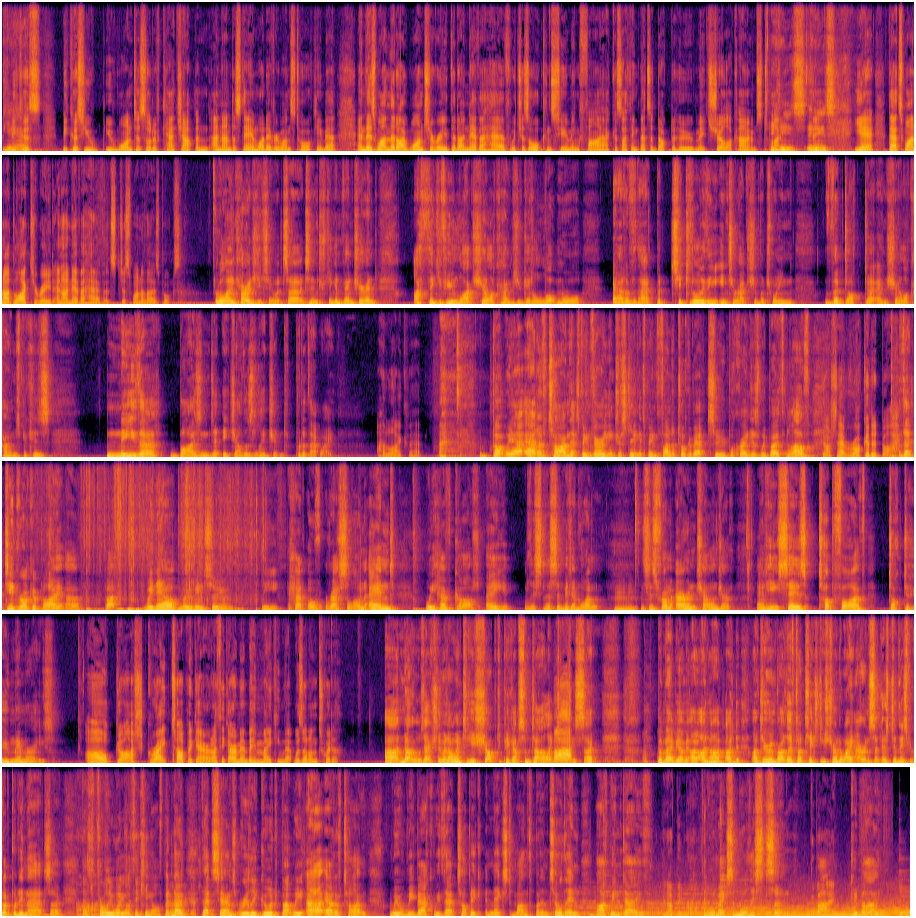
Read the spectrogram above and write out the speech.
Yeah. because because you you want to sort of catch up and, and understand what everyone's talking about. And there's one that I want to read that I never have, which is All Consuming Fire, because I think that's a Doctor Who meets Sherlock Holmes type. it is. It thing. is. Yeah, that's one I'd like to read, and I never have. It's just one of those books. Well, I encourage you to. It's uh, it's an interesting adventure, and I think if you like Sherlock Holmes, you get a lot more out of that, particularly the interaction between the Doctor and Sherlock Holmes, because neither buys into each other's legend. Put it that way. I like that. But we are out of time. That's been very interesting. It's been fun to talk about two book ranges we both love. Gosh, that rocketed by. That did rocket by, uh, but we now move into the Hat of Rassilon, and we have got a listener submitted one. This is from Aaron Challenger, and he says top five Doctor Who memories. Oh gosh, great topic, Aaron. I think I remember him making that. Was it on Twitter? Uh, no, it was actually when I went to his shop to pick up some Dalek Ah! toys. So, but maybe I, I, I, I, I do remember I left. I texted you straight away. Aaron suggested this. We've got to put it in the hat. So that's probably what you're thinking of. But no, Gotcha, gotcha. that sounds really good. But we are out of time. We will be back with that topic next month. But until then, I've been Dave, And I've been Rob. and we'll make some more lists soon. Goodbye. Goodbye.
